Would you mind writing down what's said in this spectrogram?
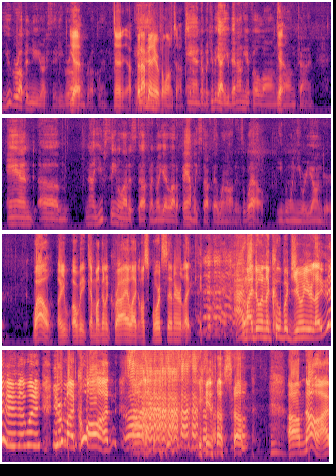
you grew up in New York City. You grew Yeah. up in Brooklyn. Yeah, yeah, But I've been And- here for a long time. So. And but you, yeah, you've been out here for a long, Yeah. long time. And um, now you've seen a lot of stuff, and I know you had a lot of family stuff that went on as well, even when you were younger. Wow, are you? Are we? Am I gonna cry like on Sports Center? Like, am I doing the Cooper Jr. Like, you're my quad? Uh, you know, so um, no, I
